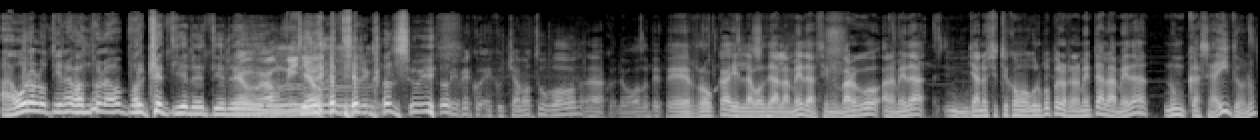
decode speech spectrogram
Ahora lo tiene abandonado porque tiene, tiene, Es un- un niño. tiene, tiene con su hijo. Pepe, escu- escuchamos tu voz, la la voz de Pepe Roca y la voz de Alameda. Sin embargo, Alameda ya no existe como grupo, pero realmente Alameda nunca se ha ido, ¿no?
